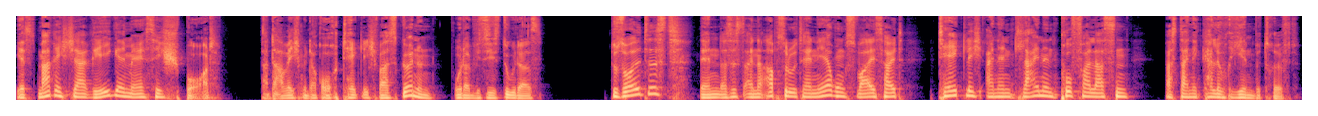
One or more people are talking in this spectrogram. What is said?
jetzt mache ich ja regelmäßig Sport. Da darf ich mir doch auch täglich was gönnen. Oder wie siehst du das? Du solltest, denn das ist eine absolute Ernährungsweisheit, täglich einen kleinen Puffer lassen, was deine Kalorien betrifft.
